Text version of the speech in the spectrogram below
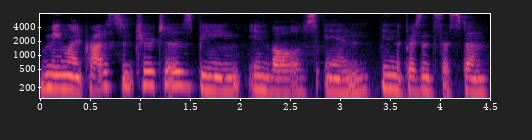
mainline Protestant churches being involved in, in the prison system.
